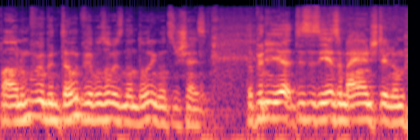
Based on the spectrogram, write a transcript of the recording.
baue einen Unfall und bin tot, wie was habe ich denn dann da, den ganzen Scheiß. Da bin ich eher, das ist eher so meine Einstellung.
